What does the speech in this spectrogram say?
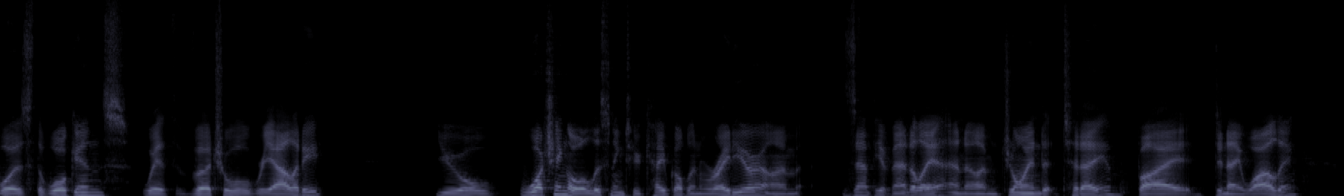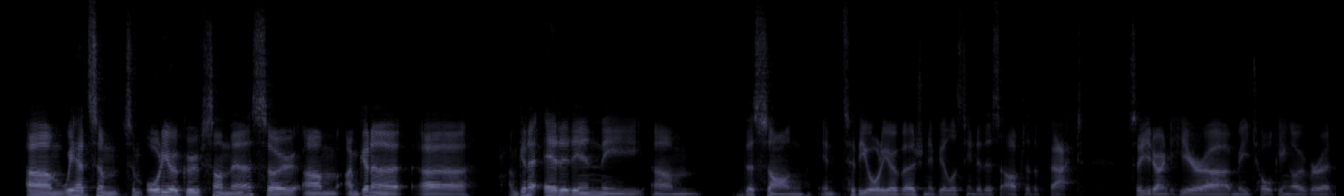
Was The Walk-ins with virtual reality. You're watching or listening to Cave Goblin Radio. I'm Xanthea Vanderleer, and I'm joined today by Danae Wilding. Um, we had some some audio goofs on there, so um, I'm gonna uh, I'm gonna edit in the um, the song into the audio version if you're listening to this after the fact, so you don't hear uh, me talking over it.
